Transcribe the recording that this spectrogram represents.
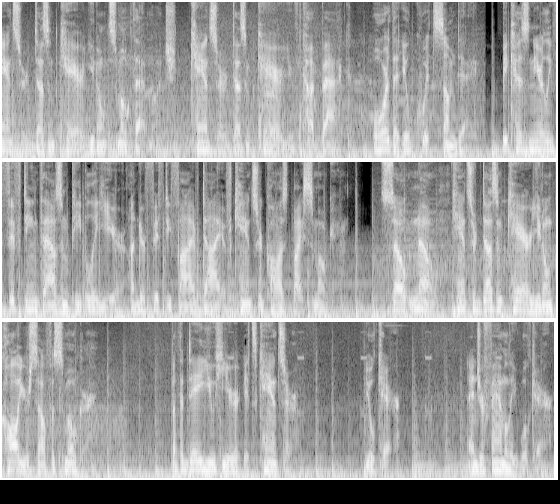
Cancer doesn't care you don't smoke that much. Cancer doesn't care you've cut back or that you'll quit someday. Because nearly 15,000 people a year under 55 die of cancer caused by smoking. So, no, cancer doesn't care you don't call yourself a smoker. But the day you hear it's cancer, you'll care. And your family will care.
